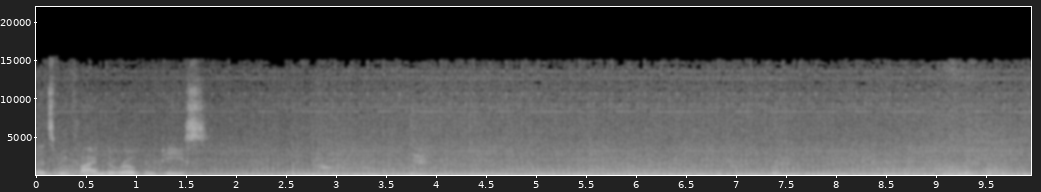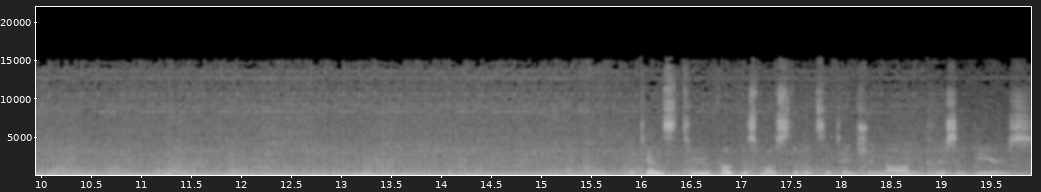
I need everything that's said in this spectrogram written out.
Lets me climb the rope in peace. Tends to focus most of its attention on Chris and Piers.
